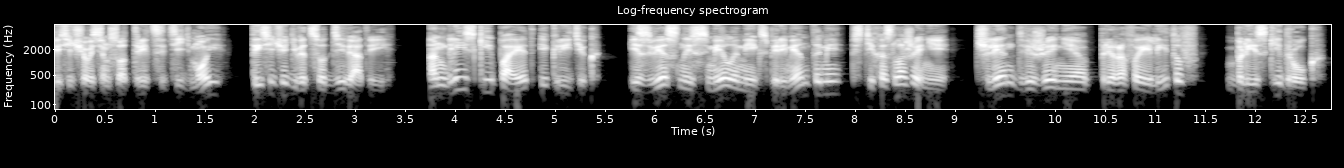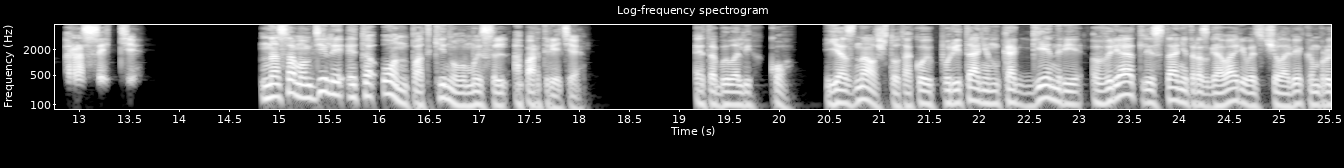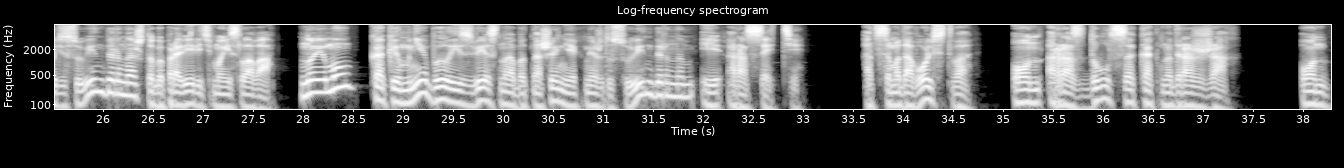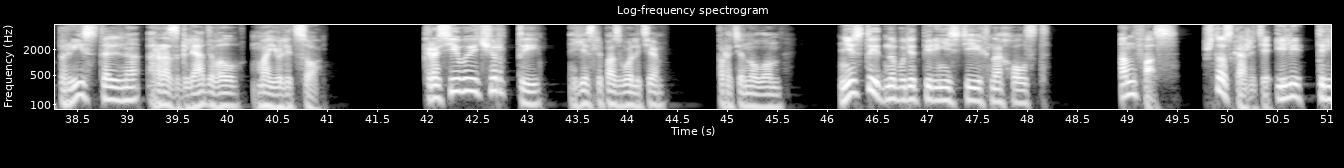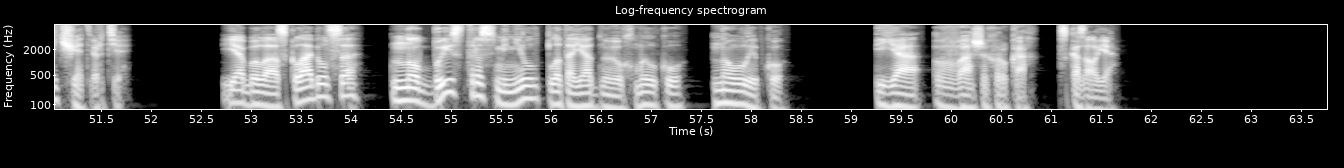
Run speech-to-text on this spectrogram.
1837-1909. Английский поэт и критик, известный смелыми экспериментами в стихосложении, член движения прерафаэлитов, близкий друг Рассетти. На самом деле это он подкинул мысль о портрете. Это было легко. Я знал, что такой пуританин, как Генри, вряд ли станет разговаривать с человеком вроде Суинберна, чтобы проверить мои слова. Но ему, как и мне, было известно об отношениях между Суинберном и Рассетти. От самодовольства он раздулся, как на дрожжах. Он пристально разглядывал мое лицо. «Красивые черты, если позволите», — протянул он. Не стыдно будет перенести их на холст. Анфас, что скажете, или три четверти?» Я было осклабился, но быстро сменил плотоядную ухмылку на улыбку. «Я в ваших руках», — сказал я.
